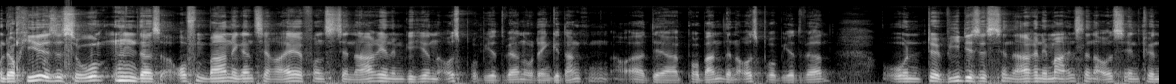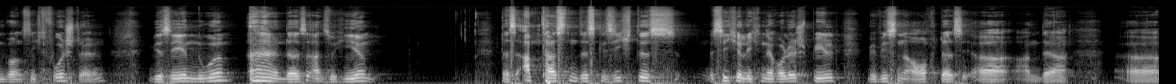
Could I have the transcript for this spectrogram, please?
Und auch hier ist es so, dass offenbar eine ganze Reihe von Szenarien im Gehirn ausprobiert werden oder in Gedanken äh, der Probanden ausprobiert werden und äh, wie diese Szenarien im Einzelnen aussehen, können wir uns nicht vorstellen. Wir sehen nur, dass also hier das Abtasten des Gesichtes sicherlich eine Rolle spielt. Wir wissen auch, dass äh, an der äh,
